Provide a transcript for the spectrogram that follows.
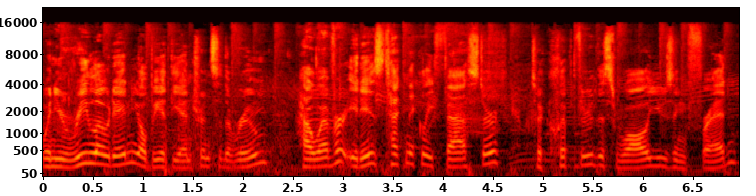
When you reload in, you'll be at the entrance of the room. However, it is technically faster to clip through this wall using Fred.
